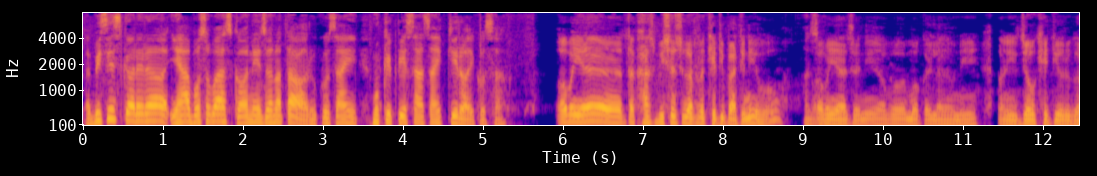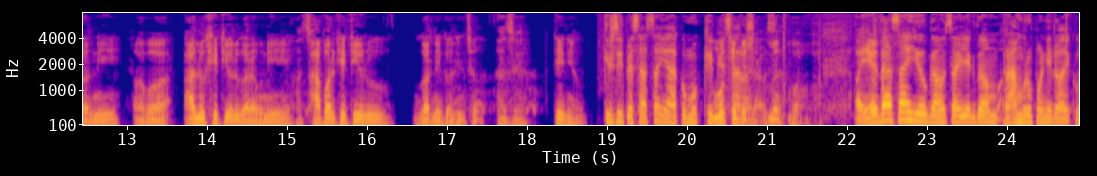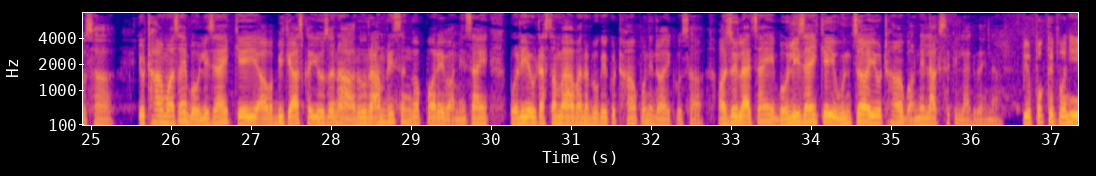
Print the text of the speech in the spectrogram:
विशेष गरेर यहाँ बसोबास गर्ने जनताहरूको चाहिँ मुख्य पेसा चाहिँ के रहेको छ अब यहाँ त खास विशेष गरेर खेतीपाती नै हो। अब यहाँ चाहिँ नि अब मकै लगाउने अनि जौ खेतीहरू गर्ने अब आलु खेतीहरू गराउने। फापर खेतीहरू गर्ने गरिन्छ। हजुर। त्यही नै हो। कृषि पेसा चाहिँ यहाँको मुख्य पेसा हेर्दा चाहिँ यो गाउँ चाहिँ एकदम राम्रो पनि रहेको छ। यो ठाउँमा चाहिँ भोलि चाहिँ केही अब विकासका योजनाहरू राम्रैसँग परे भने चाहिँ भोलि एउटा सम्भावना बोकेको ठाउँ पनि रहेको छ। हजुरलाई चाहिँ भोलि चाहिँ केही हुन्छ यो ठाउँ भन्ने लाग्छ कि लाग्दैन? यो पक्कै पनि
